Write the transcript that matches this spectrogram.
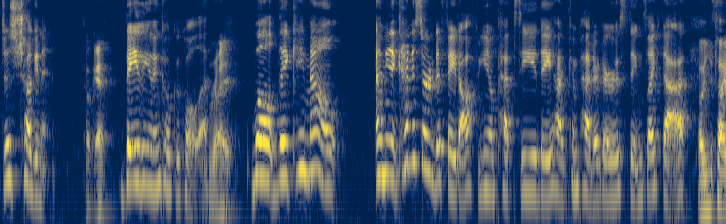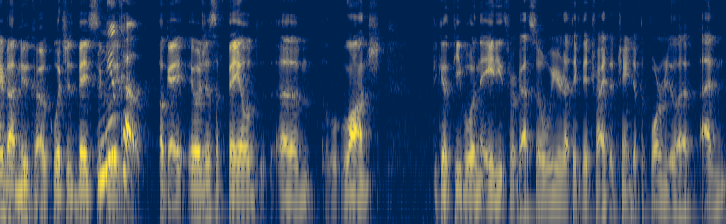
just chugging it, Okay. bathing in Coca Cola. Right. Well, they came out. I mean, it kind of started to fade off. You know, Pepsi, they had competitors, things like that. Oh, you're talking about New Coke, which is basically New Coke. Okay, it was just a failed um, launch because people in the '80s were got so weird. I think they tried to change up the formula. And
